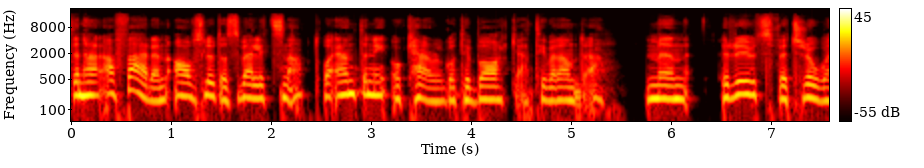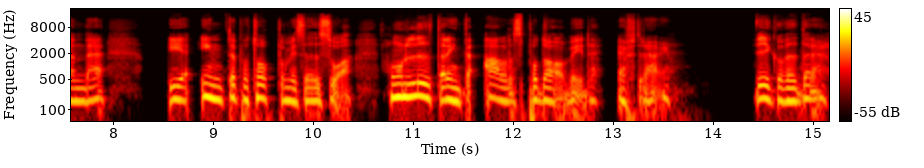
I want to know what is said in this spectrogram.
Den här affären avslutas väldigt snabbt och Anthony och Carol går tillbaka till varandra. Men Ruts förtroende är inte på topp om vi säger så. Hon litar inte alls på David efter det här. Vi går vidare.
